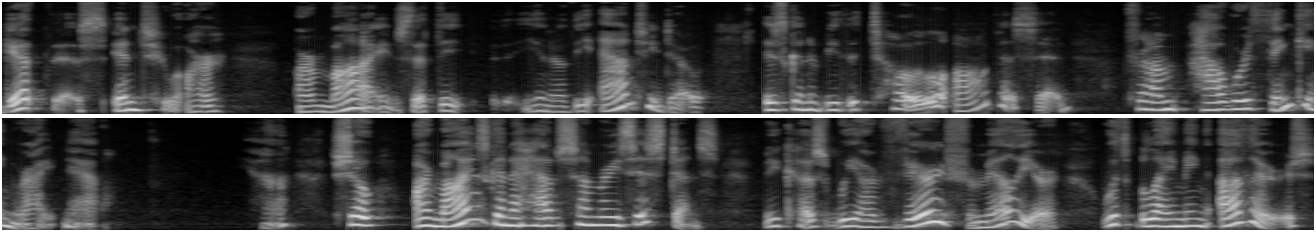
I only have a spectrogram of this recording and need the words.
get this into our our minds that the you know, the antidote is going to be the total opposite from how we're thinking right now. Yeah? So our mind's going to have some resistance because we are very familiar with blaming others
